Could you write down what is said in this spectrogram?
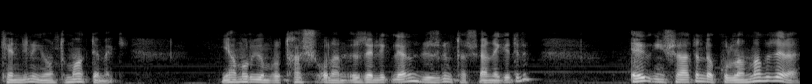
kendini yontmak demek. Yamur yumru taş olan özelliklerini düzgün taş haline getirip ev inşaatında kullanmak üzere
